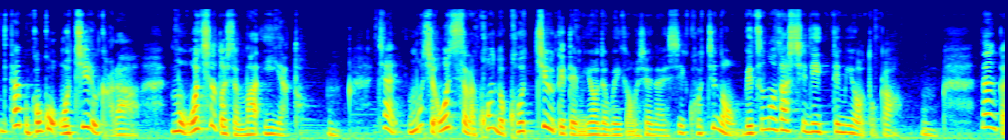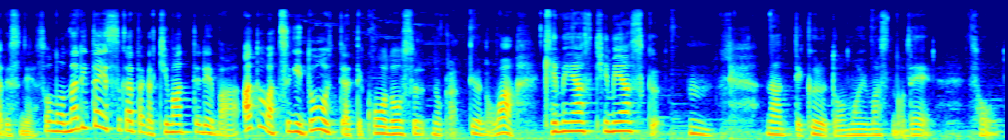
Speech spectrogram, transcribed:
で多分ここ落ちるからもう落ちたとしてもまあいいやと。うん、じゃあもし落ちたら今度こっち受けてみようでもいいかもしれないしこっちの別の雑誌で行ってみようとか、うん、なんかですねそのなりたい姿が決まってればあとは次どうやって行動するのかっていうのは決めやす決めやすく、うん、なってくると思いますので。そう。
